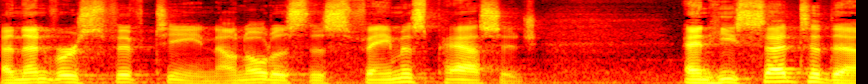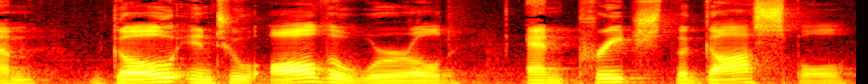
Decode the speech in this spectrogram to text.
And then verse 15. Now notice this famous passage. And he said to them, Go into all the world and preach the gospel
